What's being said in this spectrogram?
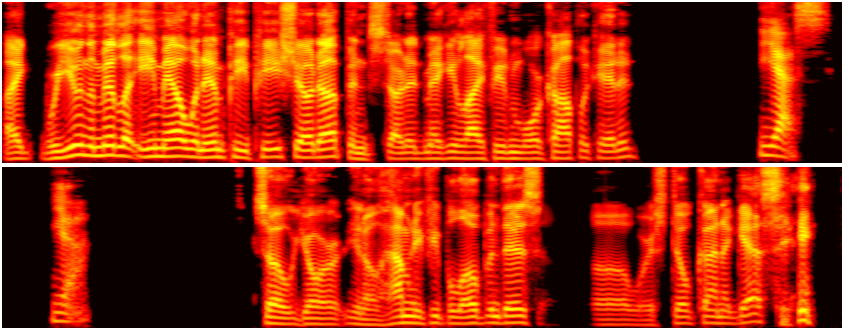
Like, were you in the middle of email when MPP showed up and started making life even more complicated? Yes. Yeah. So your, you know, how many people opened this? Uh, we're still kind of guessing.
